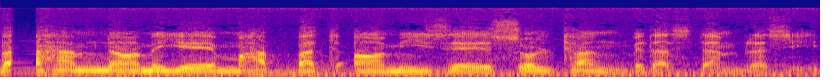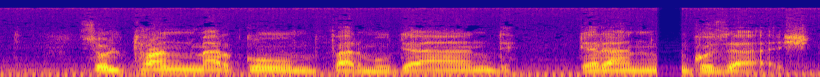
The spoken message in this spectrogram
و هم نامه محبت آمیز سلطان به دستم رسید. سلطان مرقوم فرمودند قرن گذشت.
